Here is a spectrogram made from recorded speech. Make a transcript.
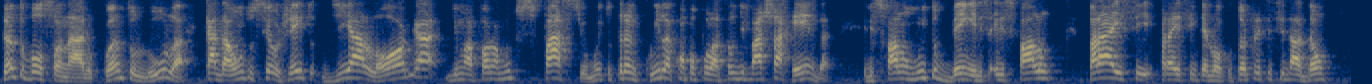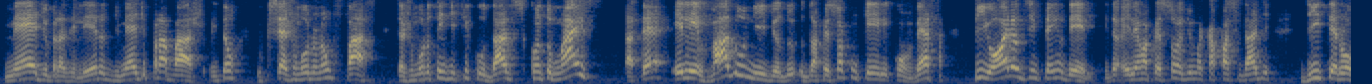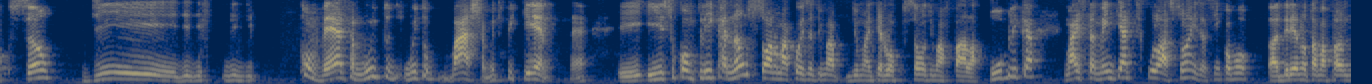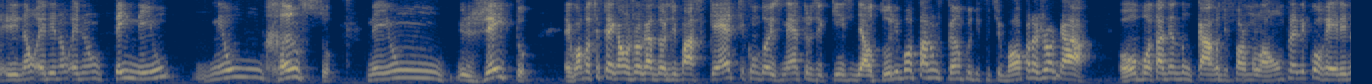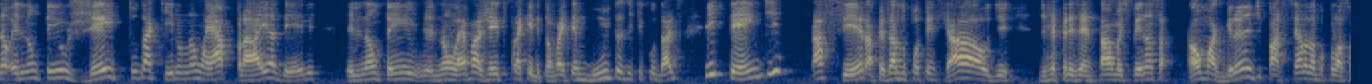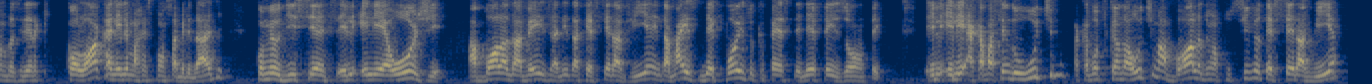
tanto Bolsonaro quanto Lula, cada um do seu jeito, dialoga de uma forma muito fácil, muito tranquila com a população de baixa renda. Eles falam muito bem, eles, eles falam para esse, esse interlocutor, para esse cidadão médio brasileiro, de médio para baixo. Então, o que o Sérgio Moro não faz. Sérgio Moro tem dificuldades, quanto mais até elevado o nível do, da pessoa com quem ele conversa, pior é o desempenho dele. Então, ele é uma pessoa de uma capacidade de interlocução, de, de, de, de conversa muito, muito baixa, muito pequena, né? E, e, isso complica não só numa coisa de uma, de uma interlocução, de uma fala pública, mas também de articulações, assim como o Adriano estava falando, ele não, ele, não, ele não tem nenhum, nenhum ranço, nenhum jeito. É igual você pegar um jogador de basquete com 2 metros e 15 de altura e botar num campo de futebol para jogar. Ou botar dentro de um carro de Fórmula 1 para ele correr. Ele não, ele não tem o jeito daquilo, não é a praia dele ele não tem, ele não leva jeito para aquele. Então vai ter muitas dificuldades e tende a ser, apesar do potencial de, de representar uma esperança a uma grande parcela da população brasileira que coloca nele uma responsabilidade. Como eu disse antes, ele, ele é hoje a bola da vez ali da terceira via, ainda mais depois do que o PSDB fez ontem. Ele, ele acaba sendo o último, acabou ficando a última bola de uma possível terceira via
